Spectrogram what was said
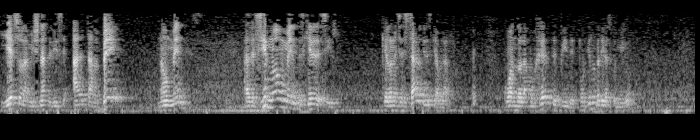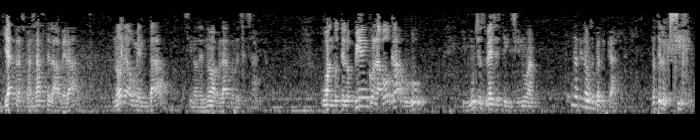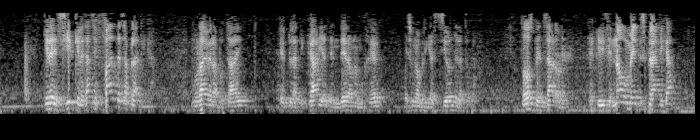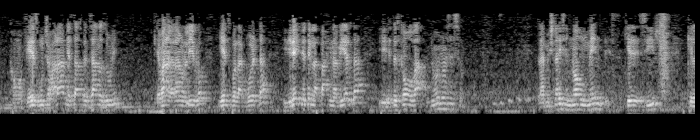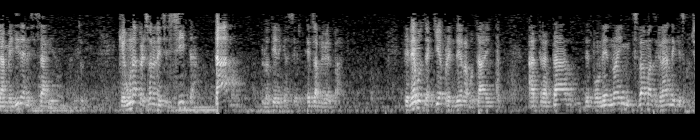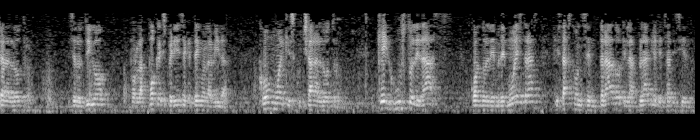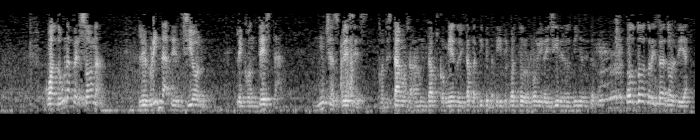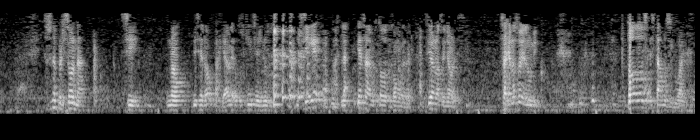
Y eso la Mishnah te dice, al tarbe, no aumentes. Al decir no aumentes quiere decir que lo necesario tienes que hablar. Cuando la mujer te pide, ¿por qué no platicas conmigo? Ya traspasaste la verá, no de aumentar, sino de no hablar lo necesario. Cuando te lo piden con la boca, uh, y muchas veces te insinúan, no te vamos a platicar, no te lo exigen. Quiere decir que les hace falta esa plática. Murai Berabotay, el platicar y atender a una mujer es una obligación de la Torah. Todos pensaron que aquí dice no aumentes plática, como que es mucho haram, ya estás pensando, Zuri. que van a agarrar un libro y entras por la puerta y directo ya la página abierta y entonces ¿cómo va? No, no es eso. La Mishnah dice no aumentes, quiere decir que la medida necesaria que una persona necesita dar, lo tiene que hacer. Es la primera parte. Tenemos de aquí aprender, Rabotai, a tratar de poner, no hay mitzvah más grande que escuchar al otro. Se los digo por la poca experiencia que tengo en la vida. ¿Cómo hay que escuchar al otro? ¿Qué gusto le das cuando le demuestras que estás concentrado en la plática que estás diciendo? Cuando una persona le brinda atención, le contesta, muchas veces contestamos, estamos comiendo y está platique, platique, y cuánto el rollo y la de los niños, y todo, todo, toda la historia todo el día. Entonces una persona, sí, no, dice no, para que hable otros 15 minutos. Y sigue, ya sabemos todos cómo, ¿sí o no, señores? O sea que no soy el único. Todos estamos iguales.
